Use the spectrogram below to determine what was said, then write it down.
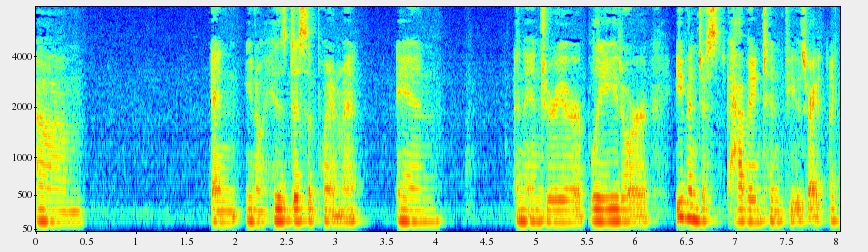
um, and you know his disappointment in an injury or a bleed or even just having to infuse. Right, like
